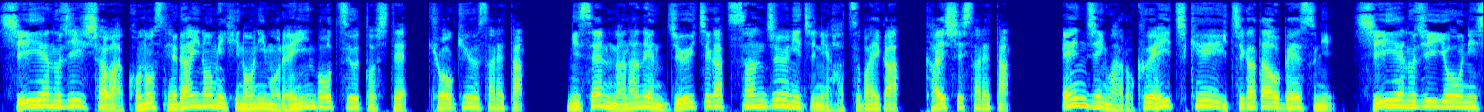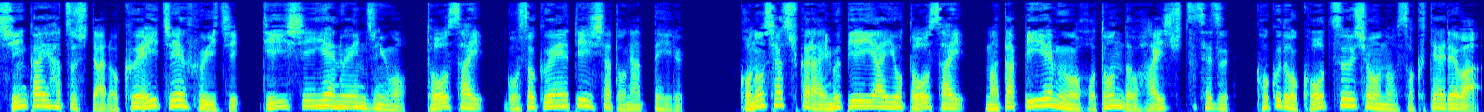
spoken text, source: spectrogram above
CNG 車はこの世代のみ日野にもレインボー2として供給された。2007年11月30日に発売が開始された。エンジンは 6HK1 型をベースに CNG 用に新開発した 6HF1 TCN エンジンを搭載5速 AT 車となっている。この車種から MPI を搭載、また PM をほとんど排出せず、国土交通省の測定では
